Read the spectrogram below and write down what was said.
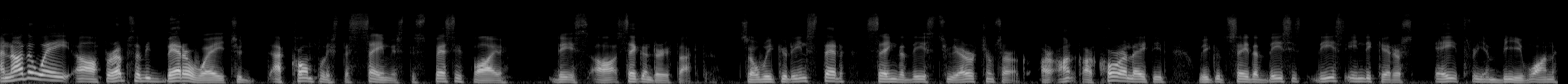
Another way, uh, perhaps a bit better way to accomplish the same is to specify this uh, secondary factor. So we could instead saying that these two error terms are, are, are correlated, we could say that these, is, these indicators A3 and B1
